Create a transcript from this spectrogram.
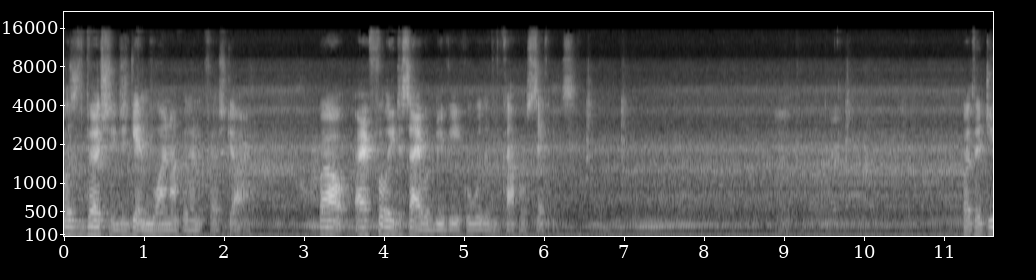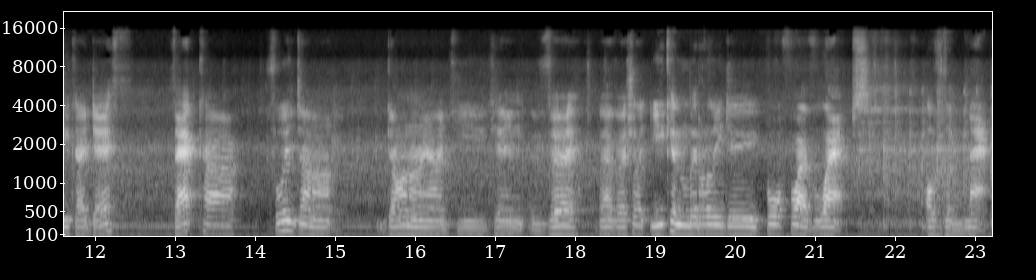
was virtually just getting blown up within the first go. Well, I fully disabled my vehicle within a couple of seconds. But the Duke o' Death, that car fully done up, going around, you can ver uh, virtually you can literally do four or five laps of the map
